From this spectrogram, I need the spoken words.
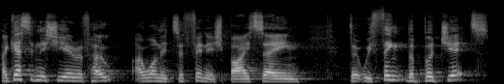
I guess in this year of hope, I wanted to finish by saying that we think the budget,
